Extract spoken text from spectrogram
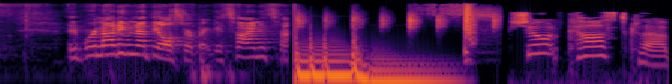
We're not even at the All Star break. It's fine, it's fine. Short Cast Club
